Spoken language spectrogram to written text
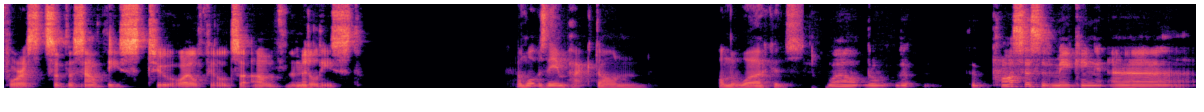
forests of the southeast to oil fields of the Middle East. And what was the impact on on the workers? Well, the the, the process of making a,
